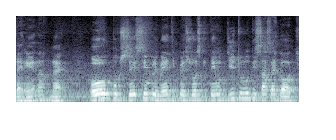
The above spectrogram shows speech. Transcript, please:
terrena, né? Ou por ser simplesmente pessoas que têm o título de sacerdote.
